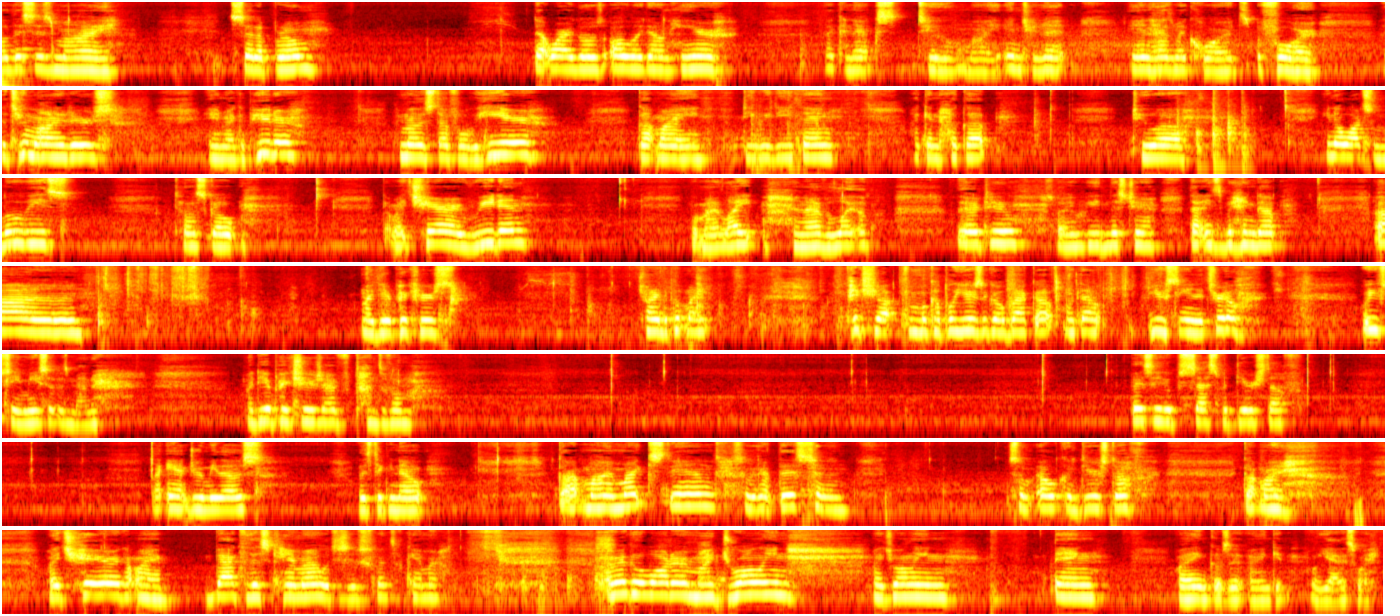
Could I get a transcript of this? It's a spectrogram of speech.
So this is my setup room. That wire goes all the way down here. That connects to my internet and has my cords for the two monitors and my computer. Some other stuff over here. Got my DVD thing. I can hook up to, uh, you know, watch some movies. Telescope. Got my chair I read in with my light, and I have a light up there too. So I read in this chair. That needs to be hanged up. Uh, my deer pictures. Trying to put my picture up from a couple years ago back up without you seeing it true. Well, you've seen me, so it doesn't matter. My deer pictures, I have tons of them. Basically obsessed with deer stuff. My aunt drew me those with a sticky note. Got my mic stand, so we got this and some elk and deer stuff. Got my my chair, got my bag for this camera, which is an expensive camera. My regular water, my drawing, my drawing thing. Well, I think it goes, I think it, oh yeah, this way.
